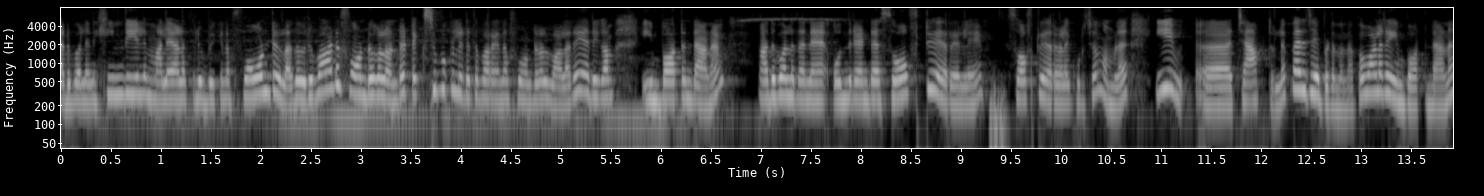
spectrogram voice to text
അതുപോലെ തന്നെ ഹിന്ദിയിലും മലയാളത്തിലും ഉപയോഗിക്കുന്ന ഫോണ്ടുകൾ. അത് ഒരുപാട് ഫോണ്ടുകളുണ്ട്. ടെക്സ്റ്റ് ബുക്കിൽ എടുത്ത് പറയുന്ന ഫോണ്ടുകൾ വളരെയധികം ഇമ്പോർട്ടന്റ് ആണ്. അതുപോലെ തന്നെ ഒന്ന് രണ്ട് സോഫ്റ്റ്വെയറിലെ സോഫ്റ്റ്വെയറുകളെ കുറിച്ചും നമ്മൾ ഈ ചാപ്റ്ററിൽ പരിചയപ്പെടുന്നുണ്ട്. അപ്പോൾ വളരെ ഇമ്പോർട്ടന്റ് ആണ്.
